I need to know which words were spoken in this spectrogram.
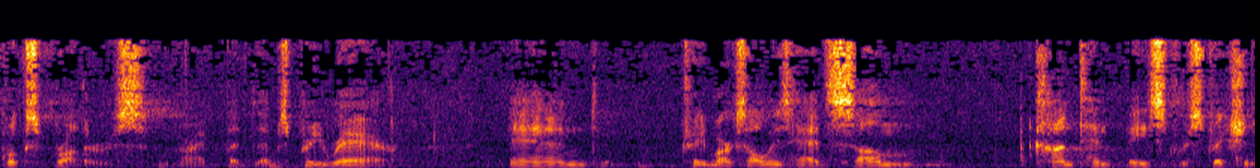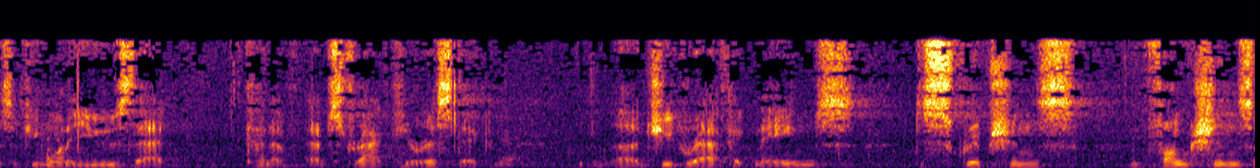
Brooks Brothers, all right, but that was pretty rare. And trademarks always had some content-based restrictions, if you want to use that kind of abstract heuristic. Yeah. Uh, geographic names, descriptions, functions,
